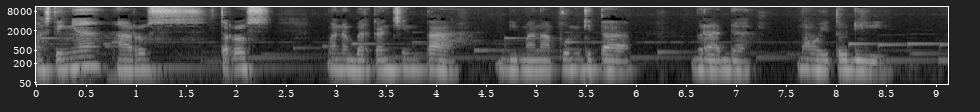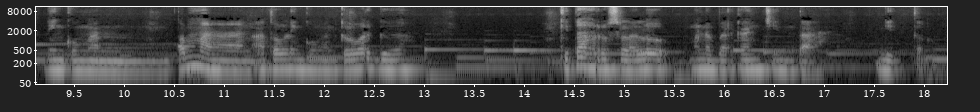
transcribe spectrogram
pastinya harus terus menebarkan cinta di mana pun kita berada mau itu di lingkungan teman atau lingkungan keluarga kita harus selalu menebarkan cinta gitu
